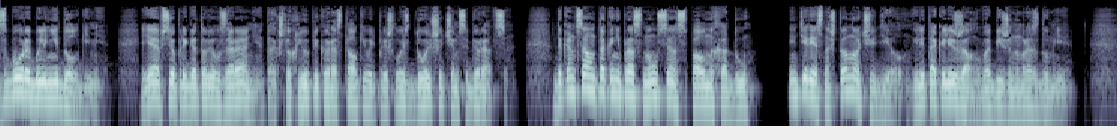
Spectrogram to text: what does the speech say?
Сборы были недолгими. Я все приготовил заранее, так что Хлюпика расталкивать пришлось дольше, чем собираться. До конца он так и не проснулся, спал на ходу. Интересно, что ночью делал, или так и лежал в обиженном раздумье?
